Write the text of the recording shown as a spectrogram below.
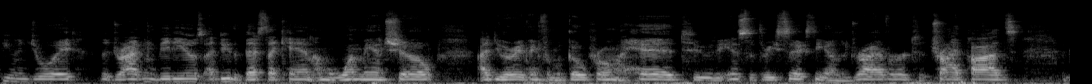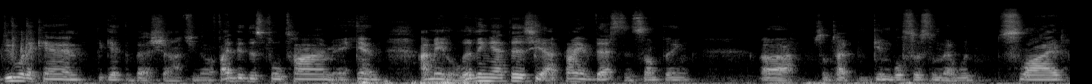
Hope you enjoyed the driving videos. I do the best I can. I'm a one-man show. I do everything from a GoPro on my head to the Insta360 on the driver to tripods. I do what I can to get the best shots. You know, if I did this full time and I made a living at this, yeah, I'd probably invest in something, uh, some type of gimbal system that would slide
